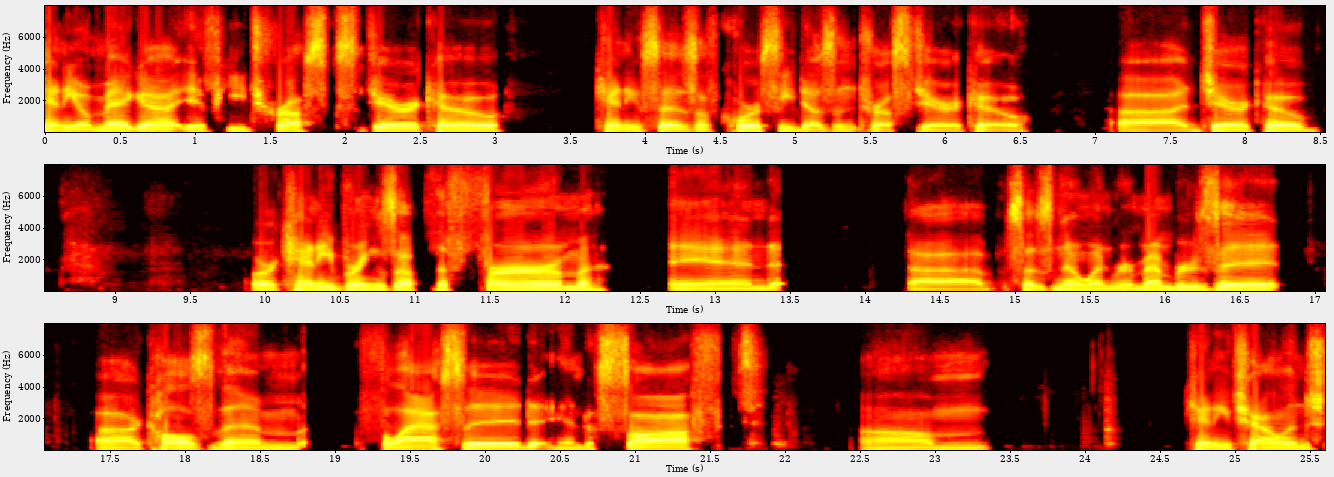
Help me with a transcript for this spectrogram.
Kenny Omega if he trusts Jericho. Kenny says, of course he doesn't trust Jericho. Uh, Jericho or Kenny brings up the firm and uh, says no one remembers it, uh, calls them flaccid and soft. Um, Kenny challenge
